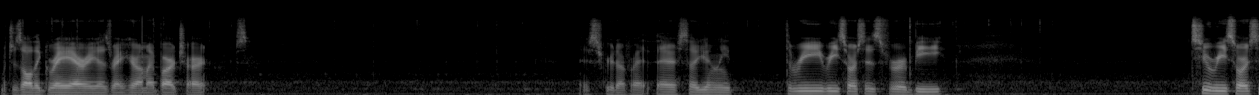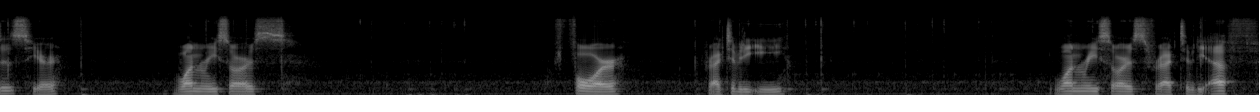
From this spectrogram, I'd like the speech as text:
which is all the gray areas right here on my bar chart. Oops. I screwed up right there. So you need three resources for B, two resources here, one resource, four for activity E, one resource for activity F,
